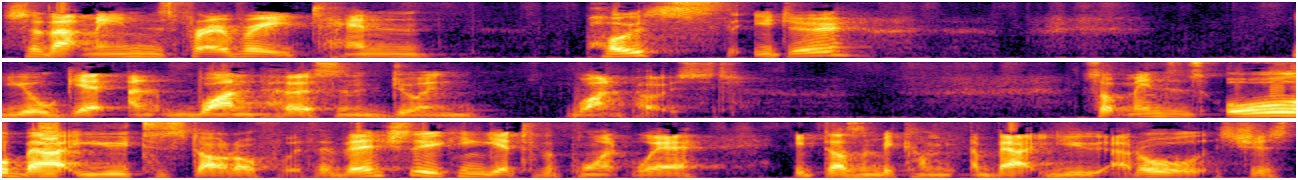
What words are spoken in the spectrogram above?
So that means for every 10 posts that you do, you'll get one person doing one post. So it means it's all about you to start off with. Eventually, you can get to the point where it doesn't become about you at all. It's just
